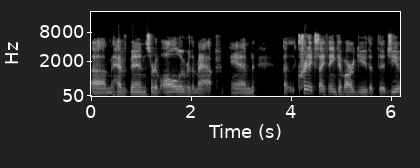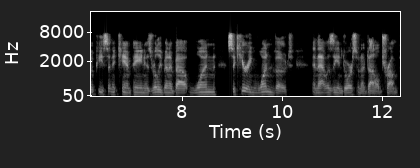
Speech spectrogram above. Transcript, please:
um, have been sort of all over the map. And uh, critics, I think, have argued that the GOP Senate campaign has really been about one securing one vote, and that was the endorsement of Donald Trump.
